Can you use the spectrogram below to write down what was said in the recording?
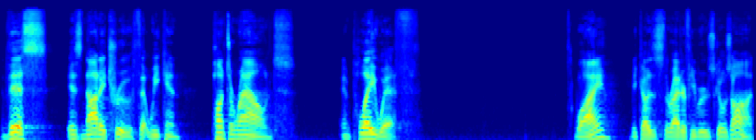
This is not a truth that we can punt around and play with. Why? Because the writer of Hebrews goes on.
